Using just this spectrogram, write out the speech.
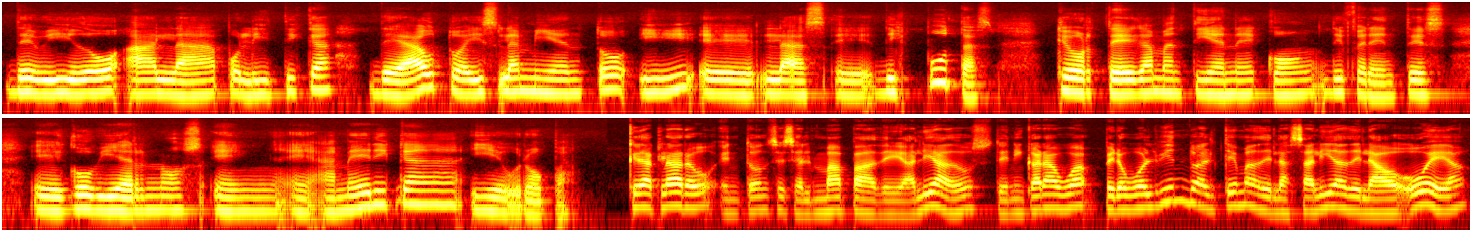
debido a la política de autoaislamiento y las disputas que Ortega mantiene con diferentes eh, gobiernos en eh, América y Europa. Queda claro entonces el mapa de aliados de Nicaragua, pero volviendo al tema de la salida de la OEA,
